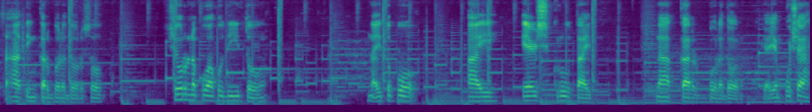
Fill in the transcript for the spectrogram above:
sa ating carburetor. So sure na po ako dito na ito po ay air screw type na carburetor. Kaya ayan po siya.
